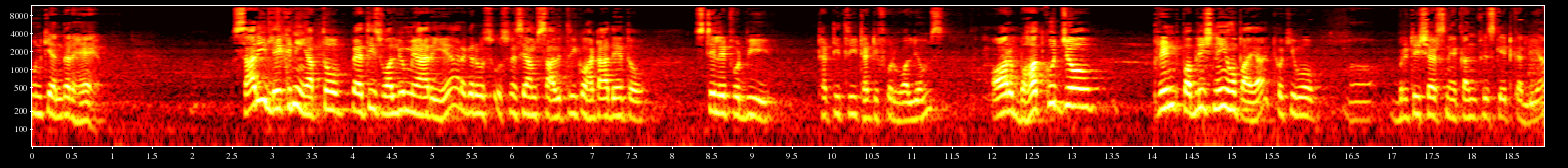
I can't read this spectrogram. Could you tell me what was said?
उनके अंदर है। सारी लेखनी अब तो 35 वॉल्यूम में आ रही है, और अगर उस, उसमें से हम सावित्री को हटा दें तो still it would be 33 34 volumes और बहुत कुछ जो प्रिंट पब्लिश नहीं हो पाया, क्योंकि वो ब्रिटिशर्स ने कन्फिस्केट कर लिया।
